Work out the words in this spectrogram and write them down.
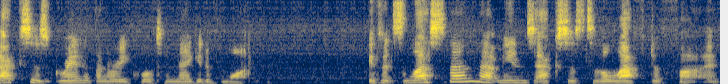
x is greater than or equal to negative 1. If it's less than, that means x is to the left of 5.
